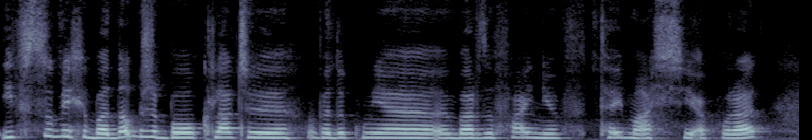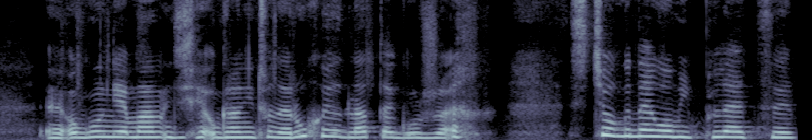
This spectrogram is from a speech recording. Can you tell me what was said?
i w sumie chyba dobrze, bo klaczy według mnie bardzo fajnie w tej maści akurat. E, Ogólnie mam dzisiaj ograniczone ruchy, dlatego że ściągnęło mi plecy.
